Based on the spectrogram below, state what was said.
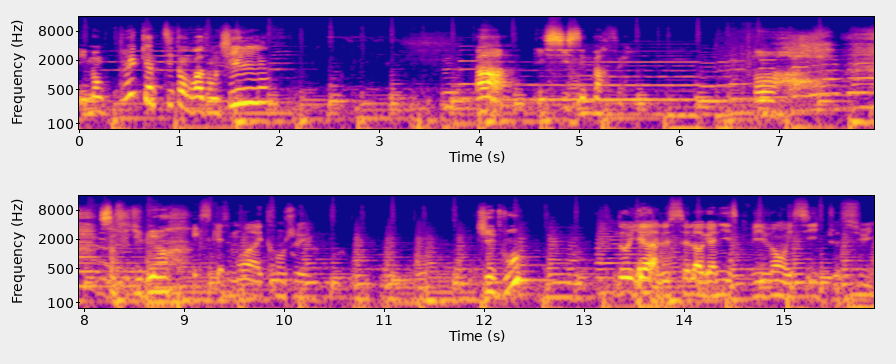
Il manque plus qu'un petit endroit tranquille. Ah, ici c'est parfait. Oh, ça fait du bien. Excuse-moi, étranger. Qui êtes-vous? Doya, le seul organisme vivant ici, je suis.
